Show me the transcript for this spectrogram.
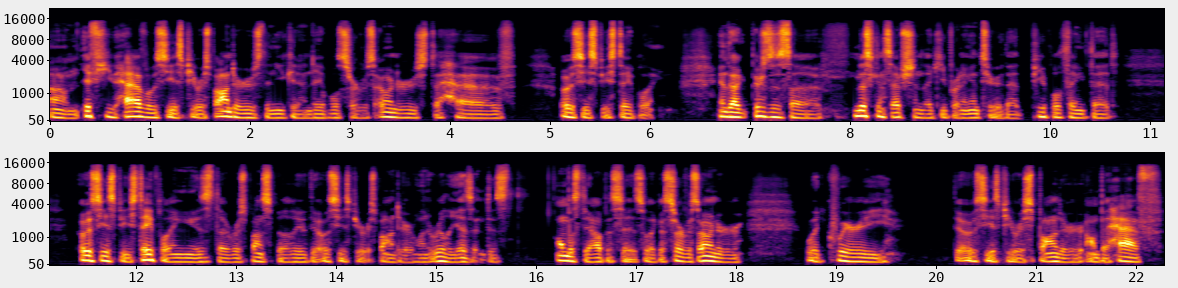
Um, if you have OCSP responders, then you can enable service owners to have OCSP stapling. And there's this uh, misconception that I keep running into that people think that OCSP stapling is the responsibility of the OCSP responder when it really isn't. It's almost the opposite. So, like a service owner would query the OCSP responder on behalf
